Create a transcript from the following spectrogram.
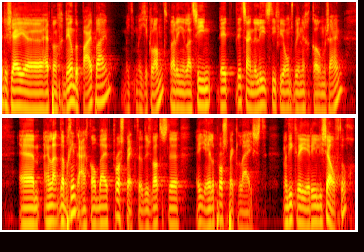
Dus jij eh, hebt een gedeelde pipeline met, met je klant, waarin je laat zien, dit, dit zijn de leads die via ons binnengekomen zijn. Ehm, en dat begint eigenlijk al bij het prospecten. Dus wat is de, je hele prospectlijst? Want die creëren jullie zelf, toch?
